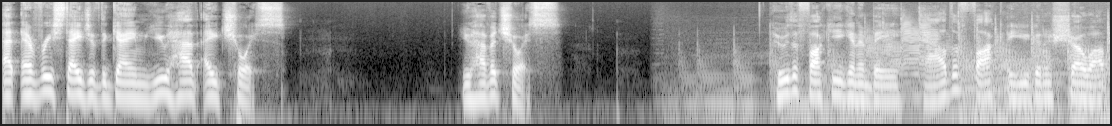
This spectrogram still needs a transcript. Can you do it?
At every stage of the game, you have a choice. You have a choice. Who the fuck are you to be? How the fuck are you to show up?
